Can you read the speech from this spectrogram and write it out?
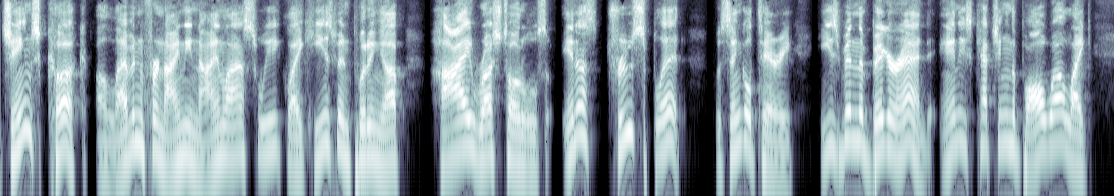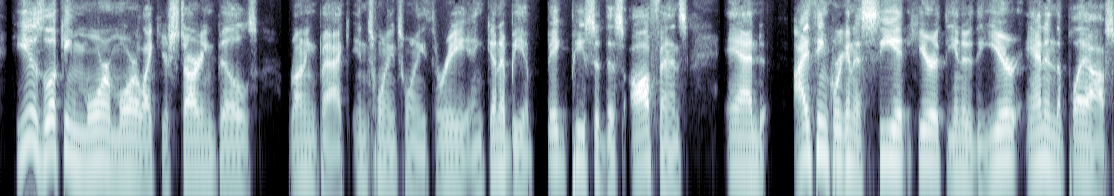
James Cook, 11 for 99 last week. Like he's been putting up high rush totals in a true split with Singletary. He's been the bigger end and he's catching the ball well. Like he is looking more and more like your starting Bills running back in 2023 and going to be a big piece of this offense. And I think we're going to see it here at the end of the year and in the playoffs.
